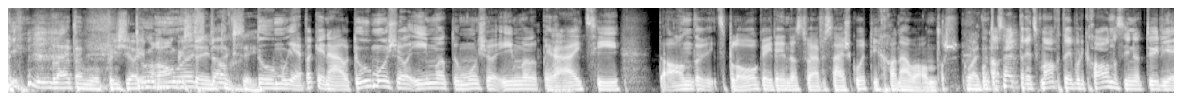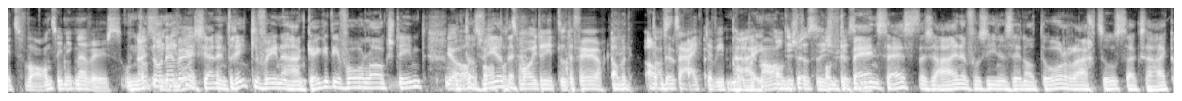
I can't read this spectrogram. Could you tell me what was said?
in meinem Leben. Du bist ja immer musst Angestellter doch- gewesen. Du, eben genau. Du musst ja immer, du musst ja immer bereit sein, den anderen zu plagen, indem dass du einfach sagst, gut, ich kann auch anders. Gut, und das hat er jetzt gemacht. Die Republikaner sind natürlich jetzt wahnsinnig nervös. Und Nicht nur nervös, ja, ein Drittel von ihnen haben gegen die Vorlage gestimmt. Ja, und das aber wird, zwei Drittel dafür. Aber, aber das zeigt ja, wie Nein, problematisch und, das ist. Und der. Ben Sess, das ist einer von seinen Senatoren rechts aus, hat gesagt,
